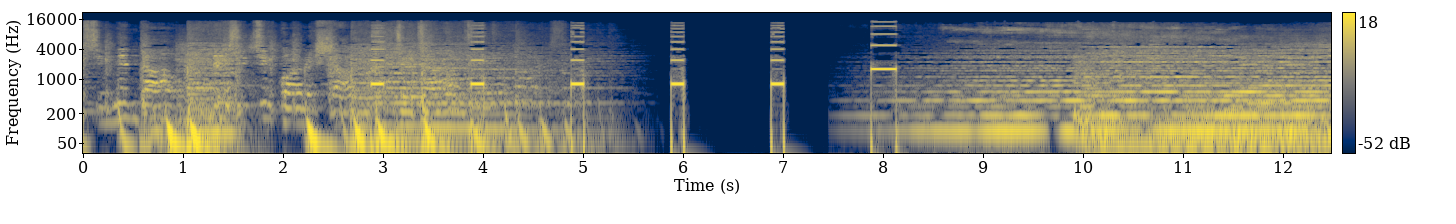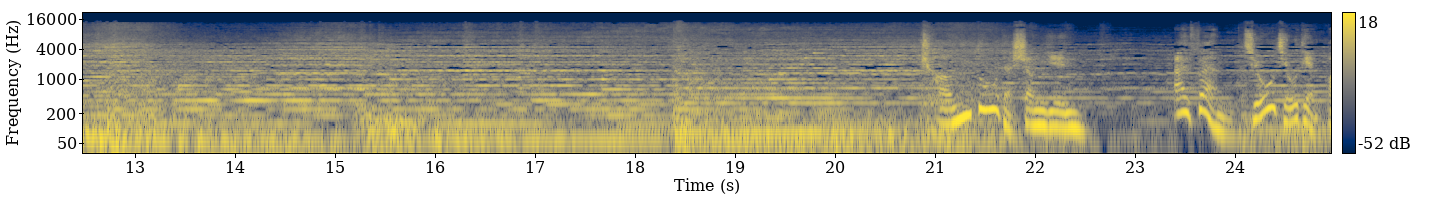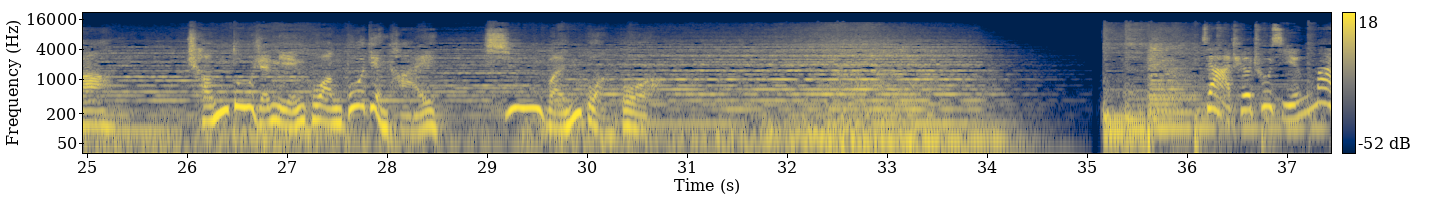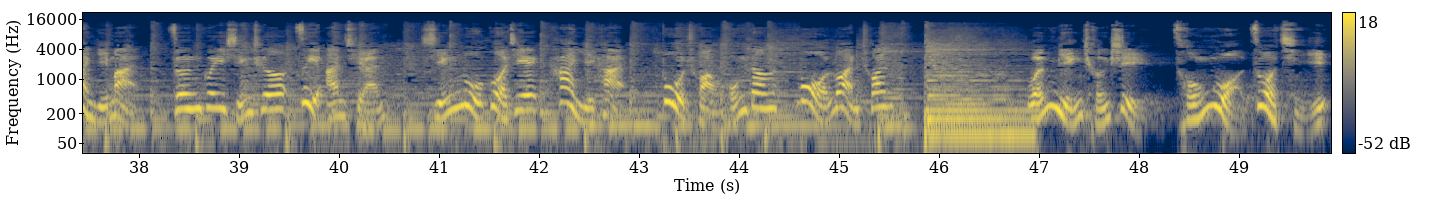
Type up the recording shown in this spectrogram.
新年到，人心齐挂眉梢，再加成都的声音，FM 九九点八，成都人民广播电台。新闻广播。驾车出行慢一慢，遵规行车最安全。行路过街看一看，不闯红灯莫乱穿。文明城市从我做起。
